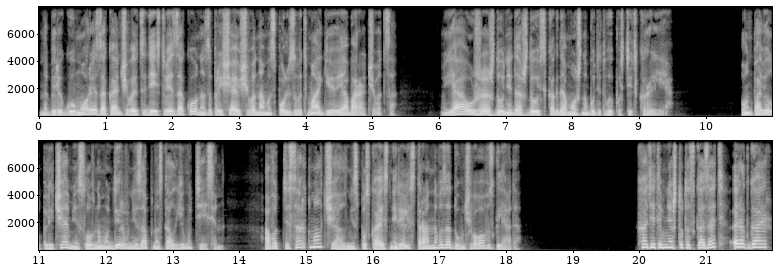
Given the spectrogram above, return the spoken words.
На берегу моря заканчивается действие закона, запрещающего нам использовать магию и оборачиваться. Я уже жду не дождусь, когда можно будет выпустить крылья». Он повел плечами, словно мундир внезапно стал ему тесен. А вот Тесарт молчал, не спуская с Нерель странного задумчивого взгляда. «Хотите мне что-то сказать, Эрдгайр?»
